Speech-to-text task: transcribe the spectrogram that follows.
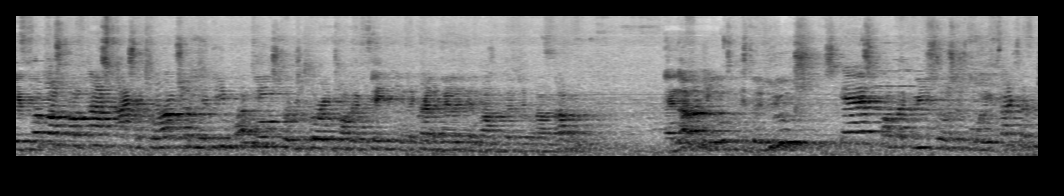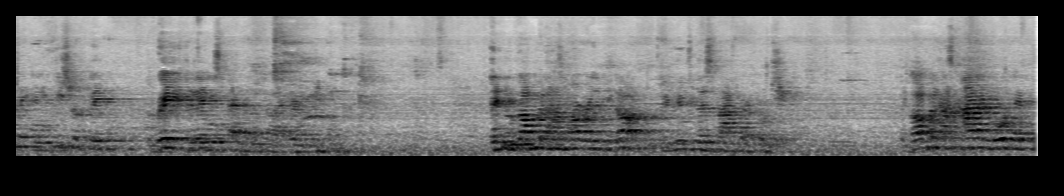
a focus on past acts of corruption may be one means to restoring public faith in the credibility and possibility of our government. Another means is to use scarce public resources more effectively and efficiently to raise the living standard of Liberian people. The new government has already begun to use this latter approach. The government has added more than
